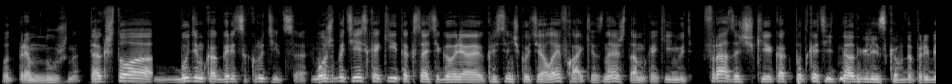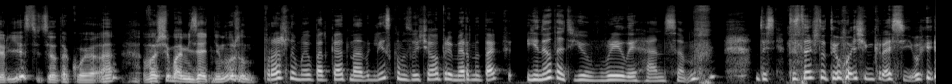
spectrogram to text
Вот прям нужно. Так что будем, как говорится, крутиться. Может быть, есть какие-то, кстати говоря, Кристиночка, у тебя лайфхаки, знаешь, там какие-нибудь фразочки, как подкатить на английском, например, есть у тебя такое, а? Вашей маме взять не нужен? Прошлый мой подкат на английском звучал примерно так. You know that you're really handsome. то есть ты знаешь, что ты очень красивый.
